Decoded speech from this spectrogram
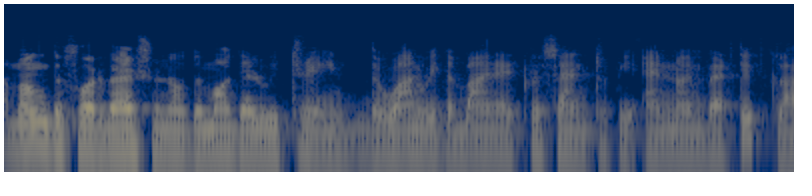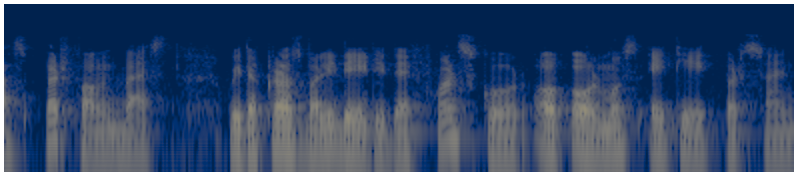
Among the four versions of the model we trained, the one with the binary cross-entropy and no inverted class performed best with a cross-validated F1 score of almost 88%.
